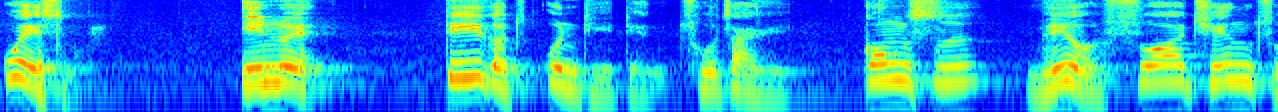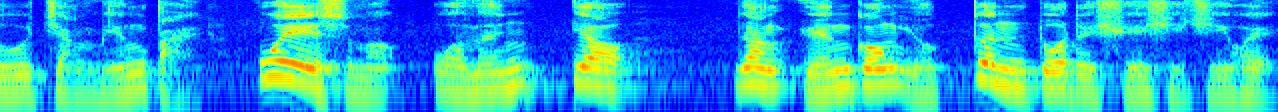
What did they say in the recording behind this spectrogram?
为什么？因为第一个问题点出在于公司没有说清楚、讲明白，为什么我们要让员工有更多的学习机会？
